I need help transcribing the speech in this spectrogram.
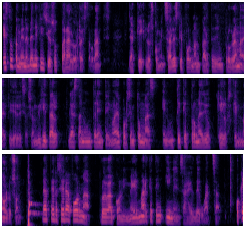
Esto también es beneficioso para los restaurantes, ya que los comensales que forman parte de un programa de fidelización digital gastan un 39% más en un ticket promedio que los que no lo son. La tercera forma, prueba con email marketing y mensajes de WhatsApp. Ok,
